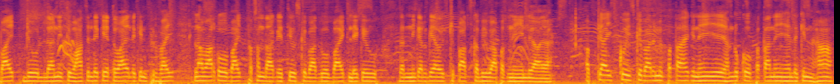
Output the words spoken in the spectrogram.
बाइक जो लानी थी वहाँ से लेके तो आए लेकिन फिर भाई लम्हार को वो बाइक पसंद आ गई थी। उसके बाद वो बाइक लेके उधर निकल गया और इसके पास कभी वापस नहीं ले आया। अब क्या इसको इसके बारे में पता है कि नहीं ये हम लोग को पता नहीं है लेकिन हाँ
